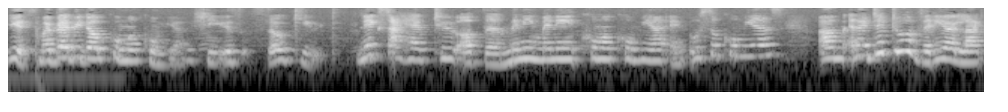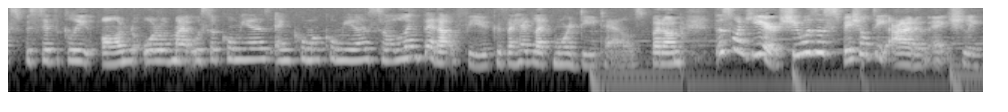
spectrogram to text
Yes, my baby doll Kumakumya, she is so cute. Next I have two of the mini mini Kumakumya and Usakumyas. Um, and I did do a video like specifically on all of my Usakumyas and Kumakumyas, so I'll link that up for you because I have like more details. But um, this one here, she was a specialty item actually,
